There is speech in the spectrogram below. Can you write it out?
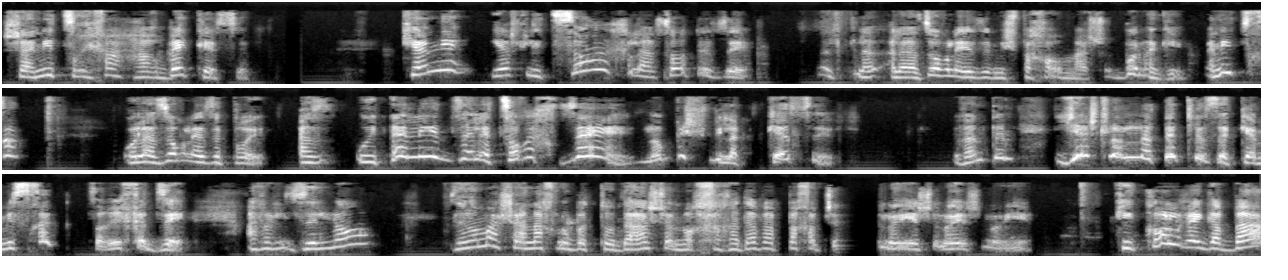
שאני צריכה הרבה כסף. כי אני, יש לי צורך לעשות את זה, לעזור לאיזה משפחה או משהו. בוא נגיד, אני צריכה, או לעזור לאיזה פרויקט. אז הוא ייתן לי את זה לצורך זה, לא בשביל הכסף. הבנתם? יש לו לתת לזה, כי המשחק צריך את זה. אבל זה לא, זה לא מה שאנחנו בתודעה שלנו, החרדה והפחד שלא יהיה, שלא יהיה, שלא יהיה. כי כל רגע בא,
